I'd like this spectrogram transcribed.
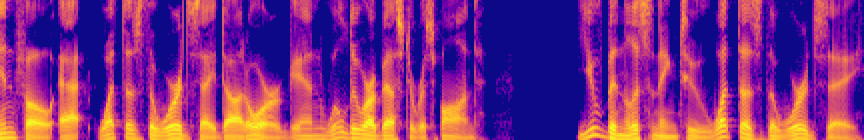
info at whatdoesthewordsay.org and we'll do our best to respond. You've been listening to What Does the Word Say?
